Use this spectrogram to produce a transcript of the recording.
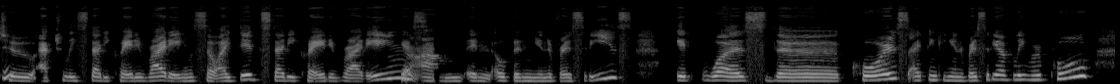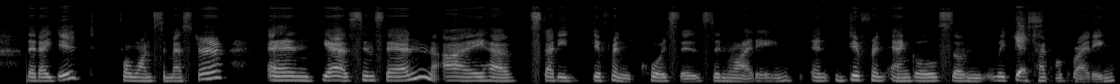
to actually study creative writing. So I did study creative writing yes. um, in open universities. It was the course, I think, in University of Liverpool that I did for one semester. And yeah, since then I have studied different courses in writing and different angles on which yes. type of writing.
